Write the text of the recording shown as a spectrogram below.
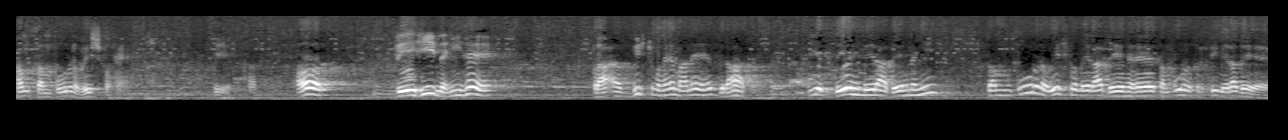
हम संपूर्ण विश्व हैं। ये और देही नहीं है विश्व है माने विराट ये देह मेरा देह नहीं संपूर्ण विश्व मेरा देह है संपूर्ण सृष्टि मेरा देह है।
